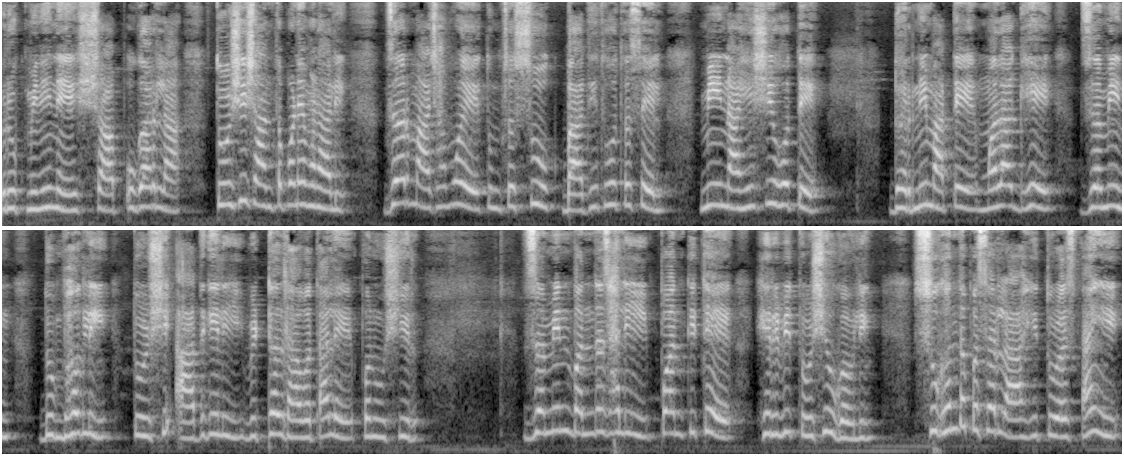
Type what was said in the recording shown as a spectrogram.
रुक्मिणीने शाप उगारला. तुळशी शांतपणे म्हणाली जर माझ्यामुळे तुमचं सुख बाधित होत असेल मी नाहीशी होते. धरणी माते मला घे. जमीन दुंभगली तुळशी आत गेली विठ्ठल धावत आले पण उशीर. जमीन बंद झाली पण तिथे हिरवी तुळशी उगवली. सुगंध पसरला ही तुळस नाही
